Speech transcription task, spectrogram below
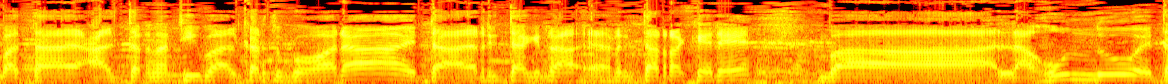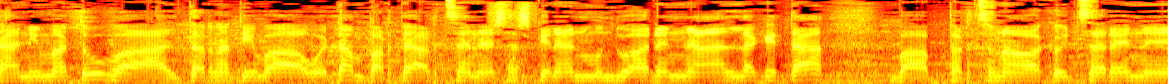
bat alternatiba elkartuko gara, eta herritarrak ere ba, lagundu eta animatu ba, alternatiba hauetan parte hartzen, ez? Azkenean munduaren aldaketa, ba, pertsona bakoitzaren e,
